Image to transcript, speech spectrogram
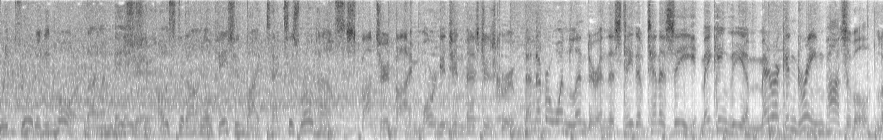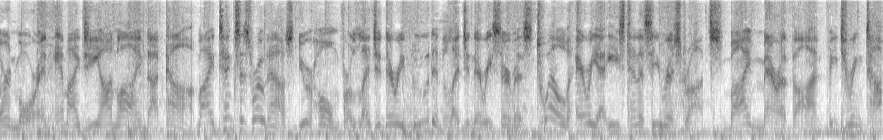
recruiting, and more. The Nation, hosted on location by Texas Roadhouse. Sponsored by Mortgage Investors Group, the number one lender in the state of Tennessee, making the American dream possible. Learn more at MIGOnline.com. By Texas Roadhouse, your home for legendary food and legendary service. 12 area East Tennessee restaurants. By Marathon, featuring top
